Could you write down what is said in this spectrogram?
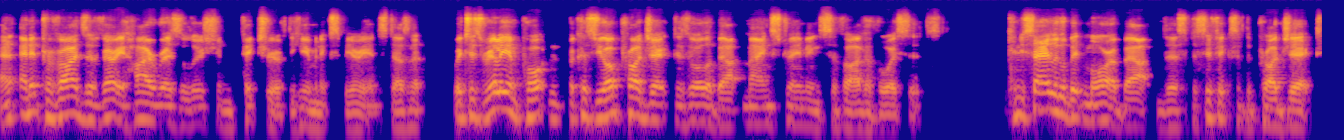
And, and it provides a very high resolution picture of the human experience, doesn't it? which is really important because your project is all about mainstreaming survivor voices. Can you say a little bit more about the specifics of the project,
